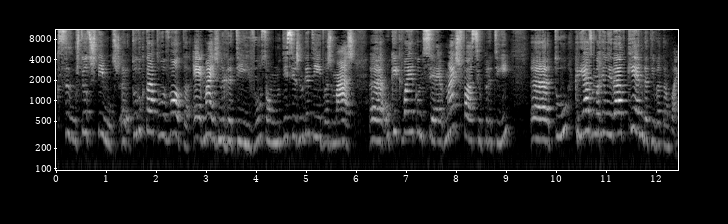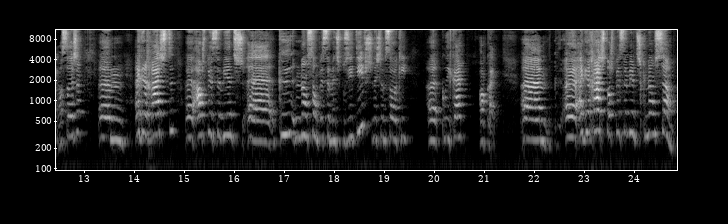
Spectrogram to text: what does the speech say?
Que se os teus estímulos, ah, tudo o que está à tua volta é mais negativo, são notícias negativas, mas uh, o que é que vai acontecer? É mais fácil para ti uh, tu criares uma realidade que é negativa também. Ou seja, um, agarraste uh, aos pensamentos que não são pensamentos positivos. Deixa-me só aqui clicar. Ok. agarraste aos pensamentos que não são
